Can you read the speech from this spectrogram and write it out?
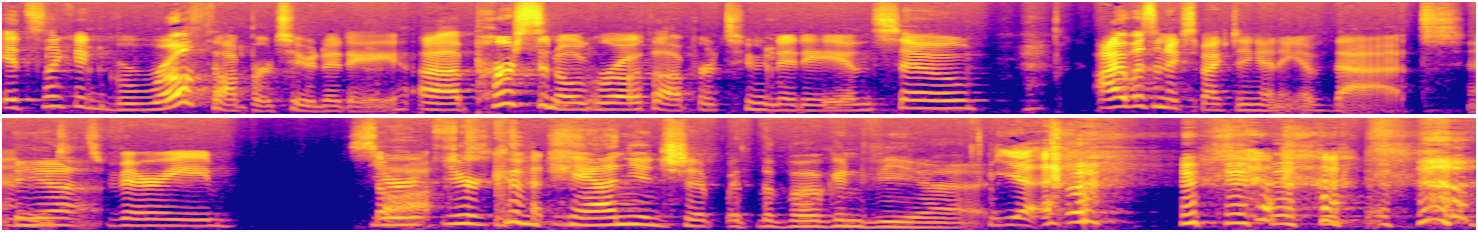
It's like a growth opportunity, a personal growth opportunity, and so I wasn't expecting any of that. And yeah. it's very soft. Your, your companionship with the bougainvillea. Yeah.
